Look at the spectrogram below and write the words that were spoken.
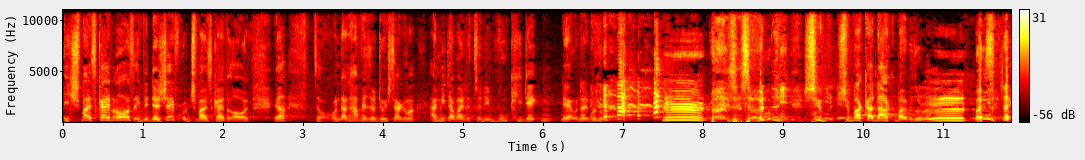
Ich schmeiß keinen raus, ich bin der Chef und schmeiß keinen raus. Ja? So, und dann haben wir so Durchsagen gemacht, ein Mitarbeiter zu den Wookie-Decken, ne? und dann immer so, so Schumacher nachgemacht, immer so, weißt du?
